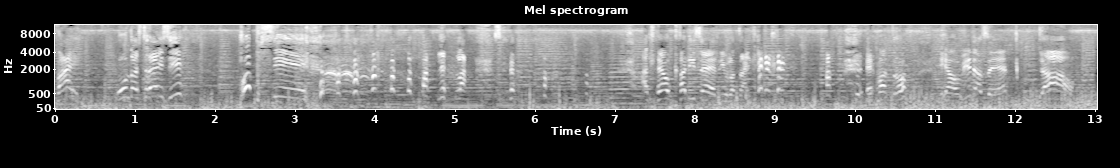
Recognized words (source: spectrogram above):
Vai! Um, dois, três e... mehr organisieren, Jula. Immer drauf. Ja, auf Wiedersehen. Ciao.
